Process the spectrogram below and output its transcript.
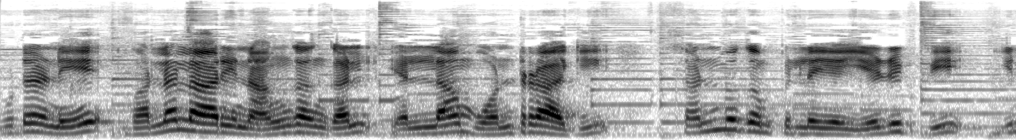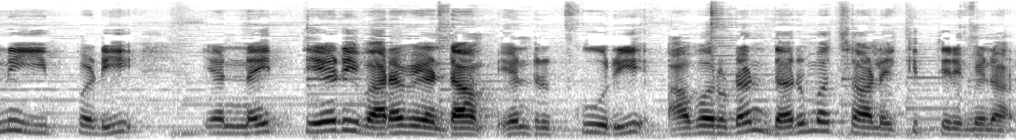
உடனே வள்ளலாரின் அங்கங்கள் எல்லாம் ஒன்றாகி சண்முகம் பிள்ளையை எழுப்பி இனி இப்படி என்னை தேடி வரவேண்டாம் என்று கூறி அவருடன் தர்மசாலைக்கு திரும்பினார்.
